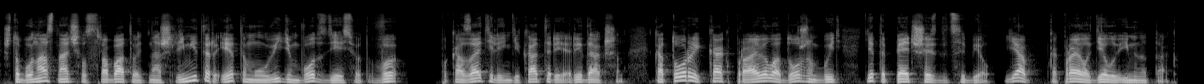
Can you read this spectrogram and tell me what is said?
чтобы у нас начал срабатывать наш лимитер, и это мы увидим вот здесь вот в показателе, индикаторе reduction, который, как правило, должен быть где-то 5-6 дБ. Я, как правило, делаю именно так.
